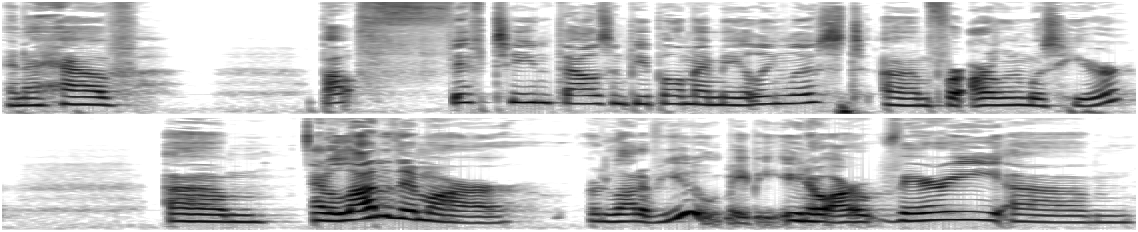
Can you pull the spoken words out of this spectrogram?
and I have about 15,000 people on my mailing list um, for Arlan Was Here. Um, and a lot of them are, or a lot of you maybe, you know, are very um,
